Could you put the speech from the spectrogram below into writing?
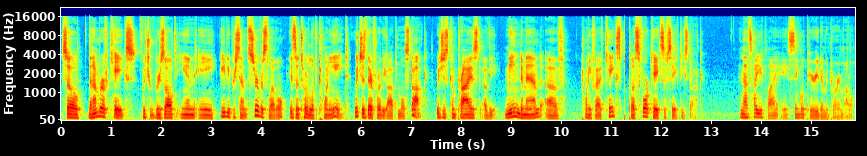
So the number of cakes, which would result in a 80% service level, is a total of 28, which is therefore the optimal stock, which is comprised of the mean demand of 25 cakes plus 4 cakes of safety stock. And that's how you apply a single period inventory model.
